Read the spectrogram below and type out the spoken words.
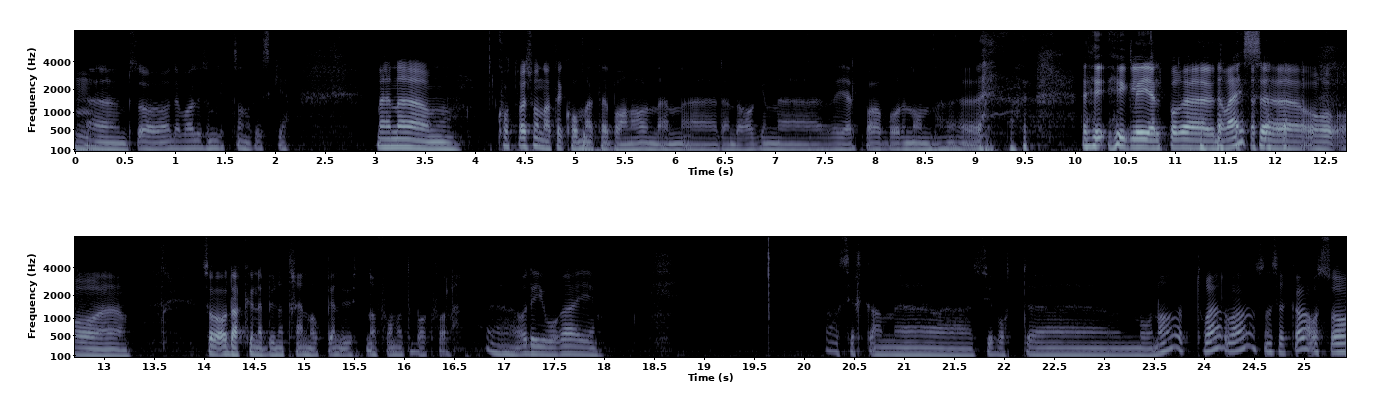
Mm. Uh, så det var liksom litt sånn risky. Men um, kortversjonen at jeg kom meg til barnehagen den, den, dagen ved hjelp av både noen hyggelige hjelpere underveis, og, og, så, og, da kunne jeg begynne å trene meg opp igjen uten å få noe tilbakefall. og det gjorde jeg i ca. Eh, syv-åtte uh, måneder, tror jeg det var. sånn cirka. Og så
